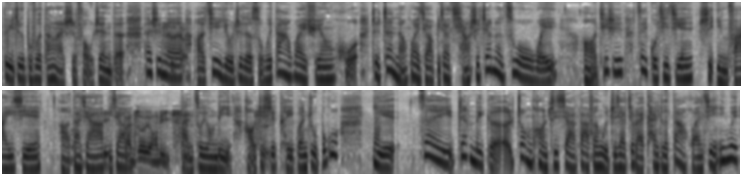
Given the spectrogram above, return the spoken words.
对于这个部分当然是否认的。但是呢，呃，借由这个所谓大外宣火这战狼外交比较强势这样的作为，呃，其实在国际间是引发一些啊，呃，大家比较反作用力，反作用力。好，这是可以关注。不过也。在这样的一个状况之下，大氛围之下，就来看这个大环境。因为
